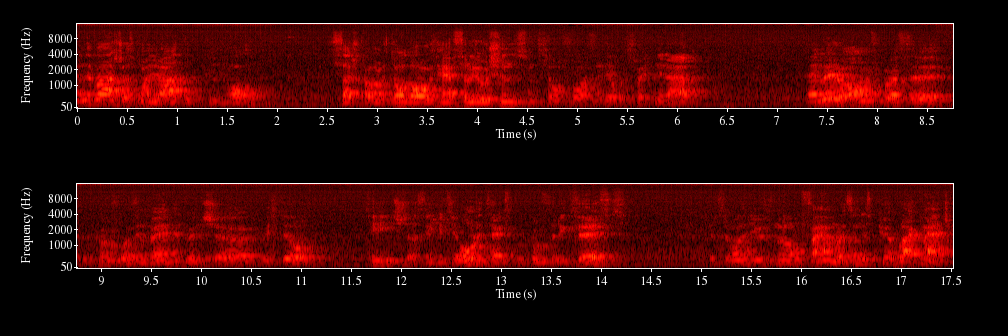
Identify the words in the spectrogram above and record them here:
And the Weierstrass pointed out that all such problems don't always have solutions and so forth, and Hilbert straightened it out. And later on, of course, uh, the proof was invented, which uh, we still teach. I think it's the only textbook proof that exists. It's the one that uses normal families, and it's pure black magic.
